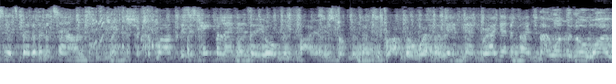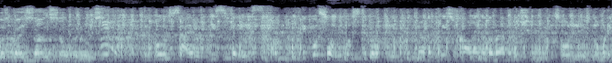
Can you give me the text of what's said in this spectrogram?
Cops and it's better than it sounds. Make it six o'clock. This is Kate Melendez. They opened fire. Instructed them to drop their weapons. Dead men were identified. I want to know why was my son so bruised. The whole side of his face. It was all busted open. You know, the police are calling him a revolutionary. It's all news. Nobody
